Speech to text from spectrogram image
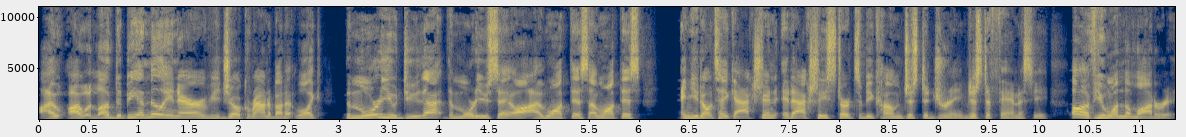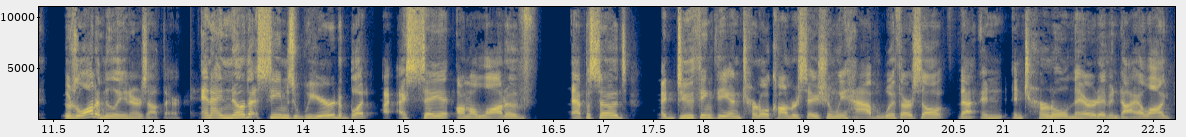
I, I would love to be a millionaire, if you joke around about it, well, like the more you do that, the more you say, Oh, I want this, I want this, and you don't take action, it actually starts to become just a dream, just a fantasy. Oh, if you won the lottery, there's a lot of millionaires out there. And I know that seems weird, but I, I say it on a lot of episodes. I do think the internal conversation we have with ourselves, that in, internal narrative and dialogue,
